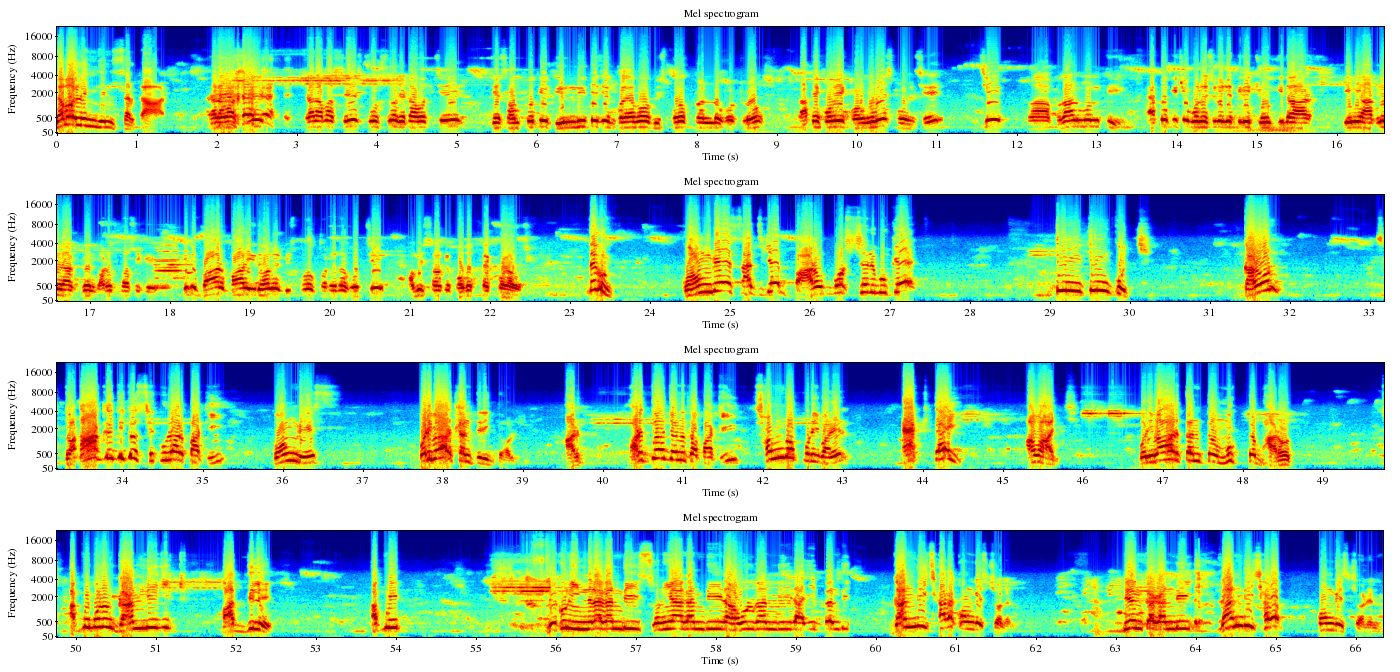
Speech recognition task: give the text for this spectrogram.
ডবল ইঞ্জিন সরকার। স্যার আমার শেষ প্রশ্ন যেটা হচ্ছে যে সম্প্রতি দিল্লিতে যে ভয়াবহ বিস্ফোরক কাণ্ড ঘটলো, তাতে করে কংগ্রেস বলছে যে প্রধানমন্ত্রী এত কিছু বলেছিল যে তিনি চৌকিদার, তিনি আগলে রাখবেন ভারতবাসীকে। কিন্তু বারবার এই ধরনের বিস্ফোরক ঘটনা ঘটছে, অমিত শাহকে পদত্যাগ করা উচিত। দেখুন, কংগ্রেস আজকে ভারতবর্ষের বুকে টিম টিম করছে। কারণ তথাকথিত সেকুলার পার্টি, কংগ্রেস, পরিবারতান্ত্রিক দল আর ভারতীয় জনতা পার্টি, সংঘ পরিবারের একটাই আওয়াজ, পরিবারতন্ত্র মুক্ত ভারত। আপনি বলুন, গান্ধীজি বাদ দিলে আপনি দেখুন, ইন্দিরা গান্ধী, সোনিয়া গান্ধী, রাহুল গান্ধী, রাজীব গান্ধী গান্ধী ছাড়া কংগ্রেস চলে না। প্রিয়াঙ্কা গান্ধী গান্ধী ছাড়া কংগ্রেস চলে না।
